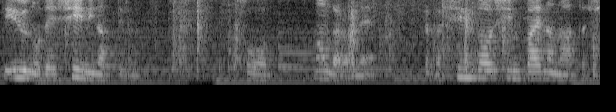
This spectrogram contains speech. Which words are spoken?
っていうので C になってる。そうなんだろうね。なんか心臓心配なの私。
